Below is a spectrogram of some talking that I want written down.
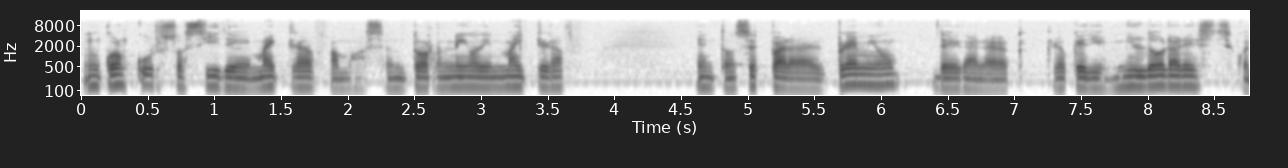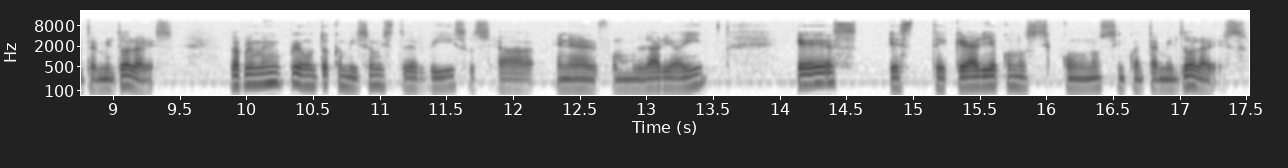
un concurso así de Minecraft, vamos a hacer un torneo de Minecraft. Entonces para el premio de ganar creo que 10 mil dólares y 50 mil dólares. La primera pregunta que me hizo MrBeast, o sea, en el formulario ahí, es este, ¿qué haría con, con unos 50 mil dólares?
